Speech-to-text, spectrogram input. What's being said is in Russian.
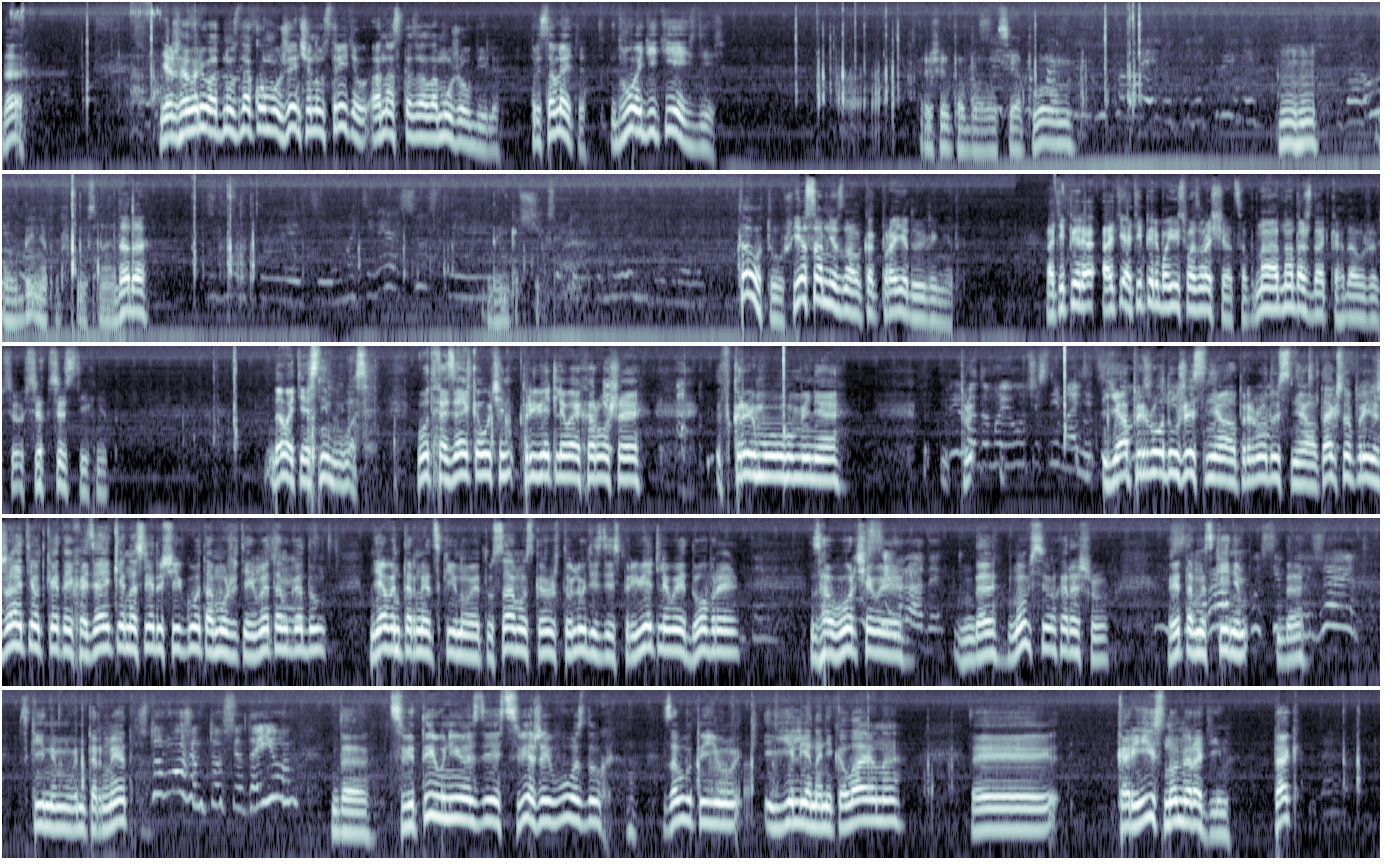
Да. Я же говорю, одну знакомую женщину встретил, она сказала, мужа убили. Представляете? Двое детей здесь. Решил побаловать себя пловом. Угу. Ох, дыня тут вкусная. Да-да. Дынька вкусная. Да вот уж. Я сам не знал, как проеду или нет. А теперь, а, а теперь боюсь возвращаться. На- Надо ждать, когда уже все, все, все стихнет. Давайте я сниму вас. Вот хозяйка очень приветливая, хорошая. В Крыму у меня. Природу мою лучше снимать. Я природу уже снял, природу снял. Так что приезжайте вот к этой хозяйке на следующий год, а можете и в этом году. Я в интернет скину эту самую, скажу, что люди здесь приветливые, добрые, сговорчивые. Всем рады. Да, ну все хорошо. Это Всем мы рады, скинем, все да, скинем в интернет. Что можем, то все даем. Да, цветы у нее здесь, свежий воздух. Зовут ее Елена Николаевна, э, кореист номер один. Так?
